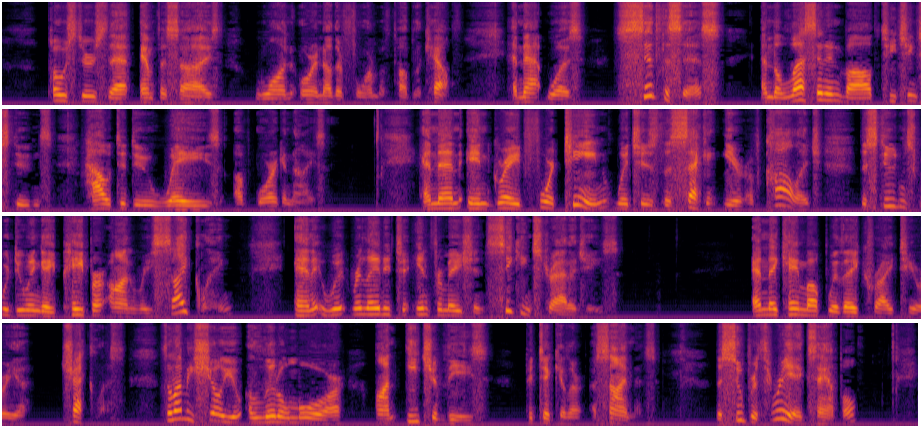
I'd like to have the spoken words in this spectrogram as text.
posters that emphasized one or another form of public health. And that was synthesis, and the lesson involved teaching students how to do ways of organizing. And then in grade 14, which is the second year of college, the students were doing a paper on recycling, and it related to information seeking strategies, and they came up with a criteria checklist. So let me show you a little more on each of these particular assignments. The Super 3 example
